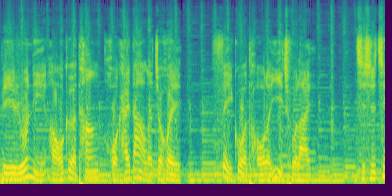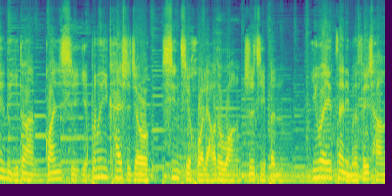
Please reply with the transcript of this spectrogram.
比如你熬个汤，火开大了就会沸过头了溢出来。其实建立一段关系也不能一开始就心急火燎的往知己奔，因为在你们非常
